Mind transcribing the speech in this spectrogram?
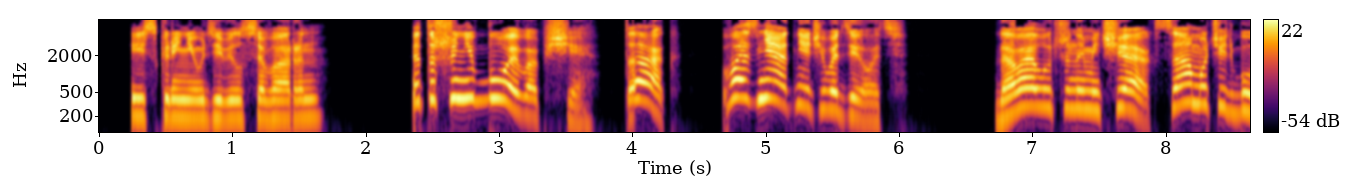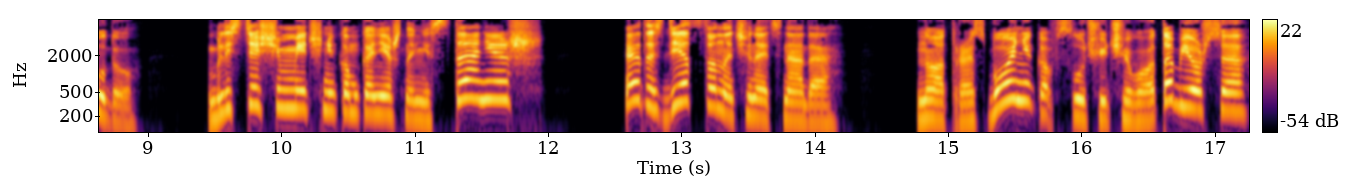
— искренне удивился Варен. «Это же не бой вообще! Так, возня от нечего делать! Давай лучше на мечах, сам учить буду. Блестящим мечником, конечно, не станешь. Это с детства начинать надо. Но от разбойников, в случае чего, отобьешься».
